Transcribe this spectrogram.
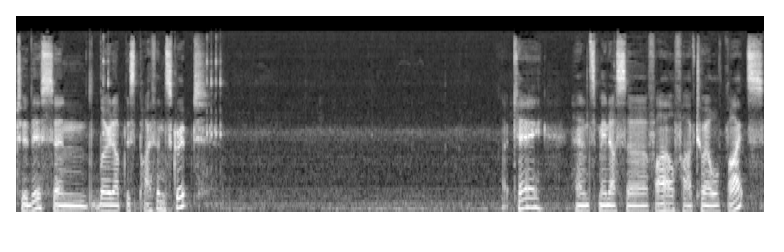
to this and load up this Python script. Okay and it's made us a file 512 bytes.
